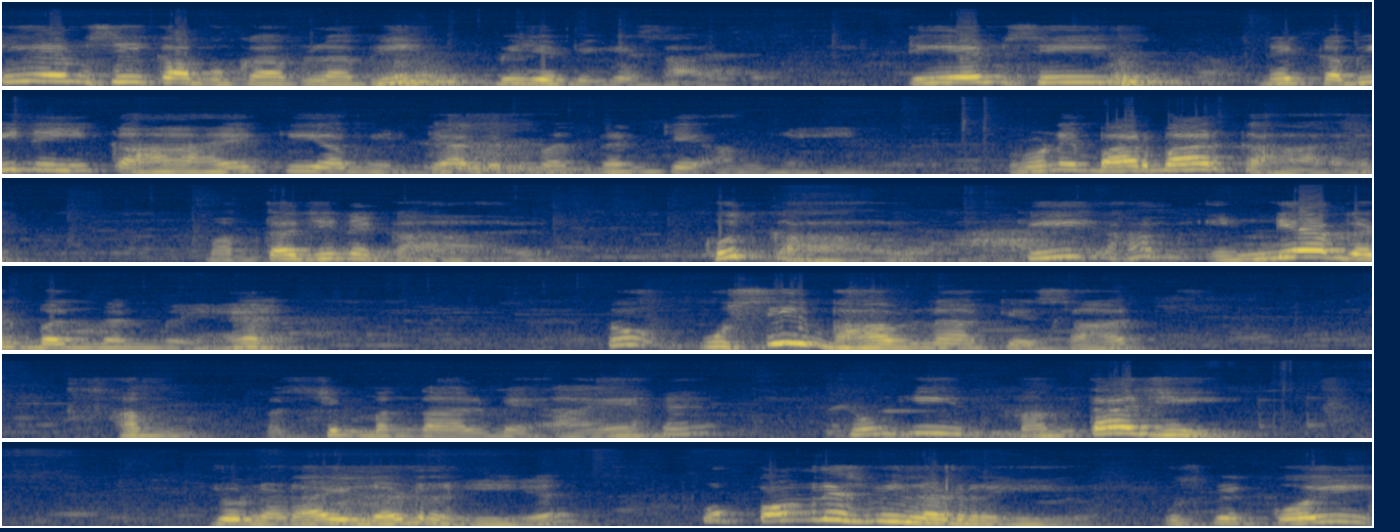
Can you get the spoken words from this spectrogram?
टीएमसी का मुकाबला भी बीजेपी के साथ है। टीएमसी ने कभी नहीं कहा है कि हम इंडिया गठबंधन के अंग नहीं उन्होंने बार बार कहा है, ममता जी ने कहा है, खुद कहा है कि हम इंडिया गठबंधन में हैं। तो उसी भावना के साथ हम पश्चिम बंगाल में आए हैं। क्योंकि ममता जी जो लड़ाई लड़ रही है, वो कांग्रेस भी लड़ रही है। उसमें कोई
